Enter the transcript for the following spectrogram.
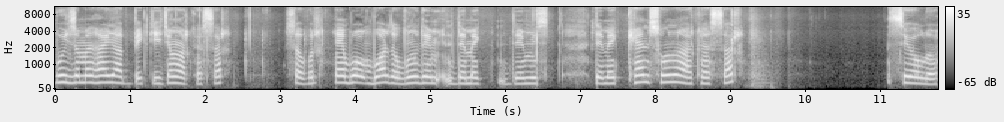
Bu yüzden ben hala bekleyeceğim arkadaşlar. Sabır. He, bu, bu arada bunu dem- demek demiş demekken sonra arkadaşlar şey oldu.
